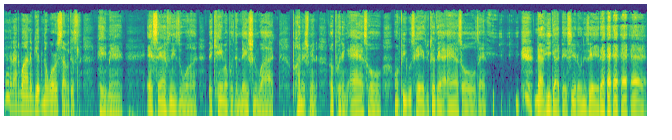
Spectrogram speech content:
And I'd wind up getting the worst of it because, hey man, S. Anthony's the one that came up with the nationwide punishment of putting asshole on people's heads because they're assholes. And now he got that shit on his head.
